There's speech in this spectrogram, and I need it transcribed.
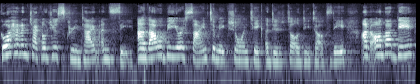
go ahead and check out your screen time and see. And that will be your sign to make sure and take a digital detox day. And on that day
